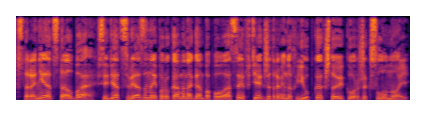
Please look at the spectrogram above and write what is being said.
В стороне от столба сидят связанные по рукам и ногам папуасы в тех же травяных юбках, что и коржик с луной.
